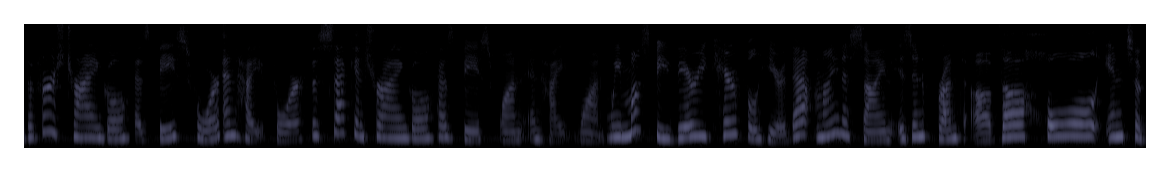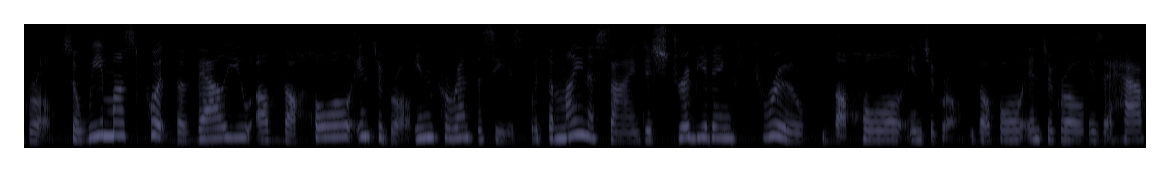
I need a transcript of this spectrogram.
The first triangle has base 4 and height 4. The second triangle has base 1 and height 1. We must be very careful here. That minus sign is in front of the whole integral. So we must put the value of the whole integral in parentheses with the minus sign distributing through the whole integral. The whole integral is a half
